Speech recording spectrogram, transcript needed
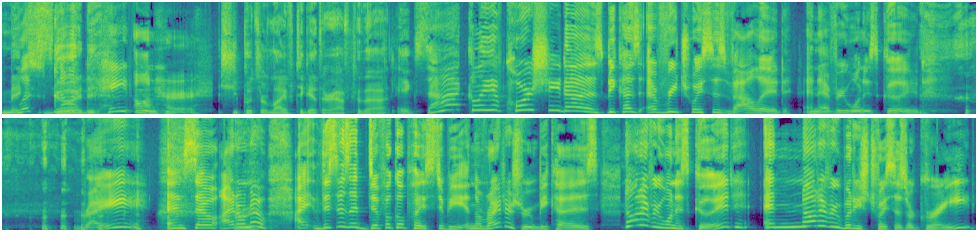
makes Let's good. not hate on her. She puts her life together after that. Exactly. Of course she does, because every choice is valid and everyone is good. right? And so I don't Right. know. I this is a difficult place to be in the writers room because not everyone is good and not everybody's choices are great.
